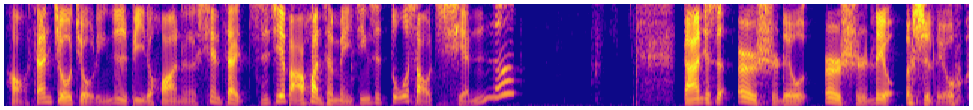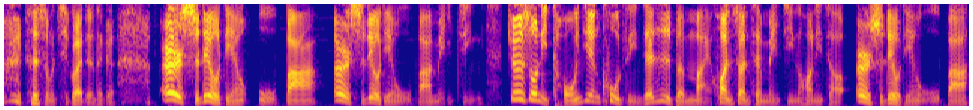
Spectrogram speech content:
好，三九九零日币的话呢，现在直接把它换成美金是多少钱呢？答案就是二十六二十六二十六，这是什么奇怪的那个二十六点五八二十六点五八美金？就是说，你同一件裤子，你在日本买换算成美金的话，你只要二十六点五八。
